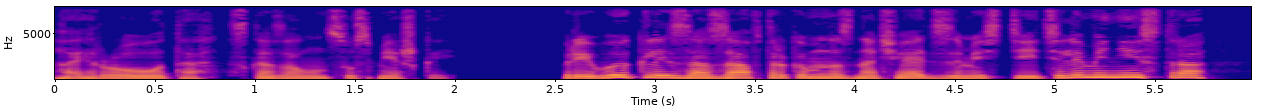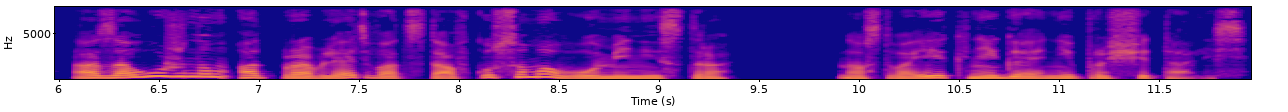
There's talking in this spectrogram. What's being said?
«Айрота», — сказал он с усмешкой, — «привыкли за завтраком назначать заместителя министра, а за ужином отправлять в отставку самого министра но с твоей книгой они просчитались.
